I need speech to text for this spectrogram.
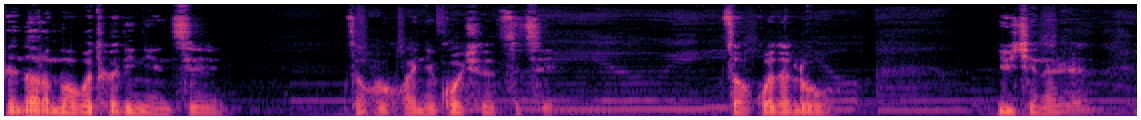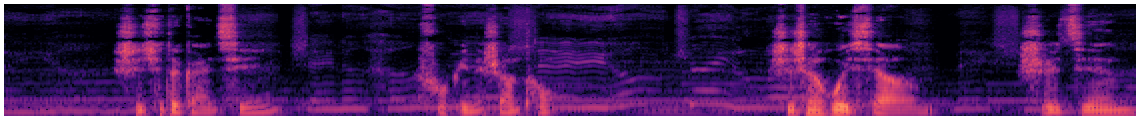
人到了某个特定年纪，总会怀念过去的自己，走过的路，遇见的人，失去的感情，抚平的伤痛。时常会想，时间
